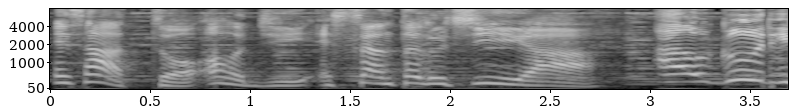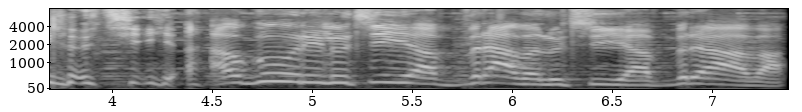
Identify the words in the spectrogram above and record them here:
Esatto, oggi è Santa Lucia. Auguri Lucia! Auguri Lucia, brava Lucia, brava.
